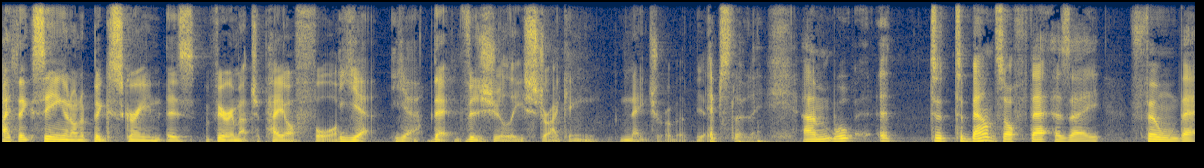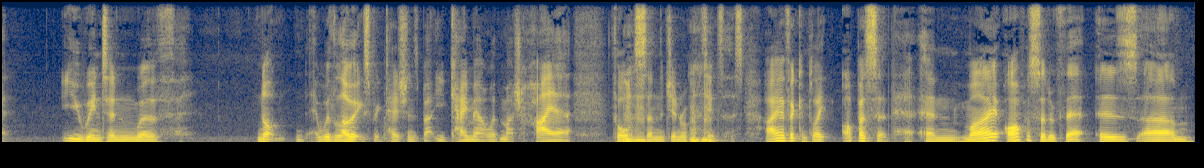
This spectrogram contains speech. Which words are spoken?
I think seeing it on a big screen is very much a payoff for Yeah, yeah, that visually striking nature of it. Yeah. absolutely. Um, well, uh, to to bounce off that as a film that you went in with not with low expectations, but you came out with much higher thoughts than the general consensus. I have a complete opposite that, and my opposite of that is um,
